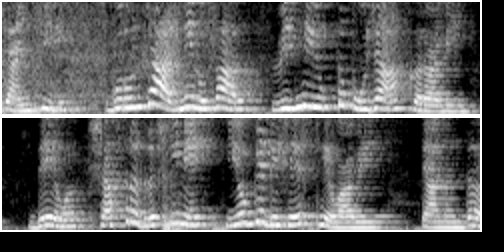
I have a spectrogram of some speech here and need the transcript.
त्यांची गुरूंच्या आज्ञेनुसार विधियुक्त पूजा करावी. देव शास्त्रदृष्टीने योग्य दिशेस ठेवावे. त्यानंतर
